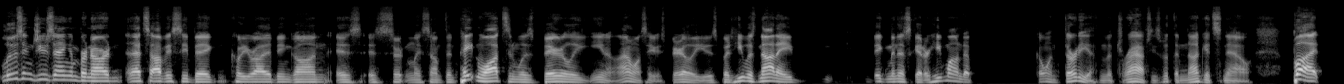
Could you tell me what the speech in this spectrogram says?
losing Juzang and Bernard, that's obviously big. Cody Riley being gone is is certainly something. Peyton Watson was barely, you know, I don't want to say he was barely used, but he was not a big minutes getter. He wound up going 30th in the draft. He's with the Nuggets now. But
